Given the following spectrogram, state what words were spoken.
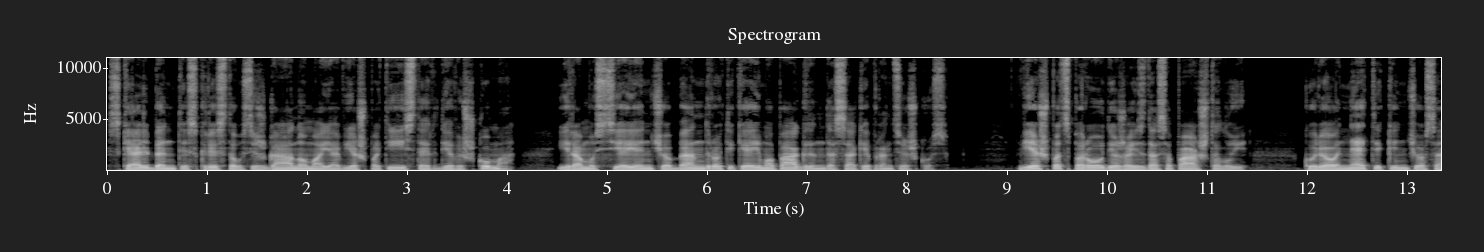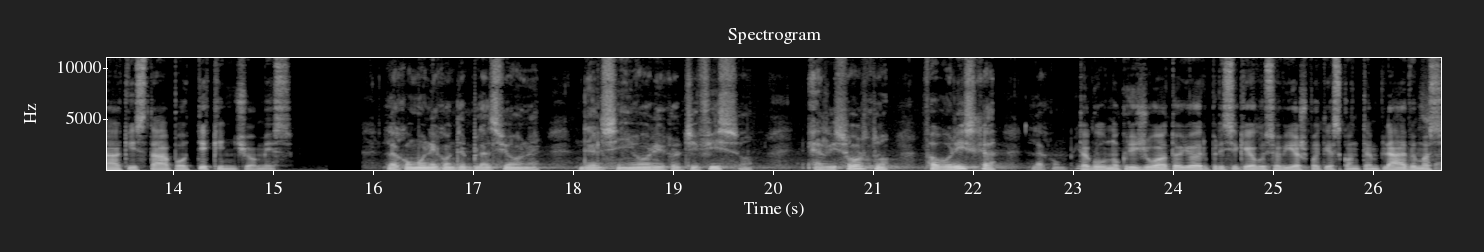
skelbiantis Kristaus išganomąją viešpatystę ir dieviškumą, yra mus siejančio bendro tikėjimo pagrindas, sakė Pranciškus. Viešpats parodė žaizdas apaštalui, kurio netikinčios akys tapo tikinčiomis. La comune contemplazione del Signore crocifisso e risorto favorisca la Tegul nukryžiuotojo ir prisikėlusio viešpaties kontempliavimas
